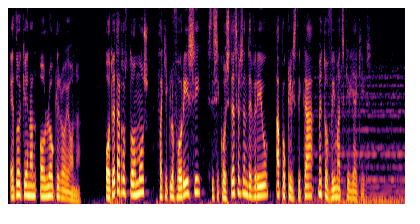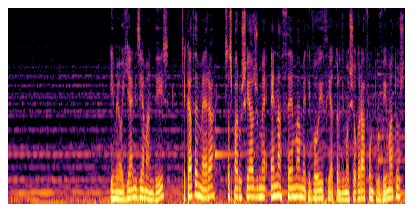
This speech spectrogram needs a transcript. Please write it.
εδώ και έναν ολόκληρο αιώνα. Ο τέταρτος τόμος θα κυκλοφορήσει στις 24 Σεπτεμβρίου αποκλειστικά με το βήμα της Κυριακής. Είμαι ο Γιάννης Διαμαντής και κάθε μέρα σας παρουσιάζουμε ένα θέμα με τη βοήθεια των δημοσιογράφων του Βήματος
